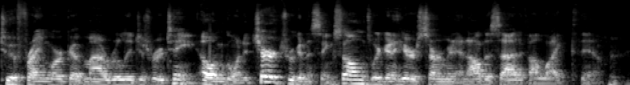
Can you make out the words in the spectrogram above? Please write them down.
to a framework of my religious routine. Oh, I'm going to church. We're going to sing songs. We're going to hear a sermon, and I'll decide if I liked them. Mm-hmm.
